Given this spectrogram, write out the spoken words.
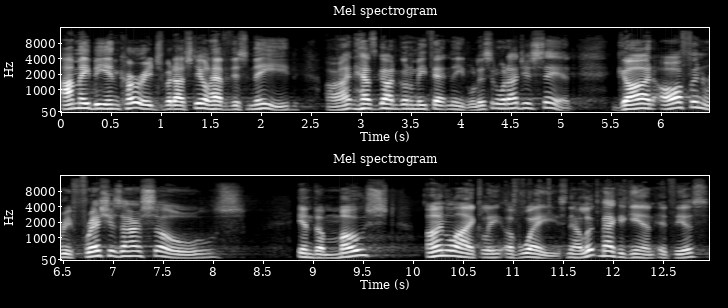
I may be encouraged, but I still have this need. All right, how's God going to meet that need? Well, listen to what I just said. God often refreshes our souls in the most unlikely of ways. Now, look back again at this,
